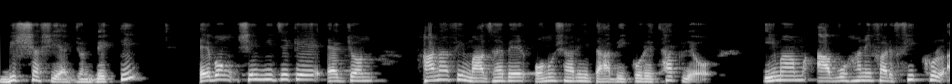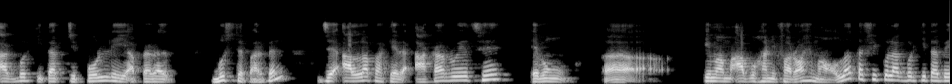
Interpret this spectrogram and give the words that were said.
বিশ্বাসী একজন ব্যক্তি এবং সে নিজেকে একজন হানাফি মাঝহাবের অনুসারী দাবি করে থাকলেও ইমাম আবু হানিফার ফিকুল আকবর কিতাবটি পড়লেই আপনারা বুঝতে পারবেন যে আল্লাহ পাকের আকার রয়েছে এবং ইমাম আবু হানিফা রহমাউল্লাহ তার ফিকুল আকবর কিতাবে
